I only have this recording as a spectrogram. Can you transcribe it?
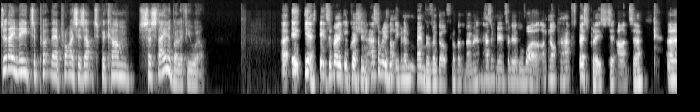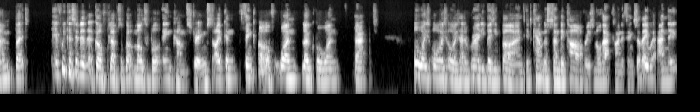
do they need to put their prices up to become sustainable, if you will? Uh, it, yes, it's a very good question. As someone who's not even a member of a golf club at the moment and hasn't been for a little while, I'm not perhaps best placed to answer. Um, but if we consider that golf clubs have got multiple income streams, I can think of one local one that always, always, always had a really busy bar and did countless Sunday carveries and all that kind of thing. So they were, and they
